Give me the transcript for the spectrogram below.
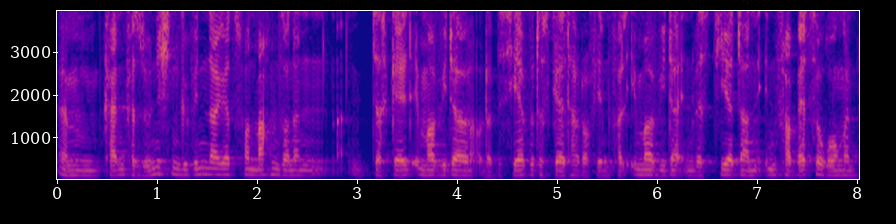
ähm, keinen persönlichen Gewinn da jetzt von machen, sondern das Geld immer wieder, oder bisher wird das Geld halt auf jeden Fall immer wieder investiert dann in Verbesserungen,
